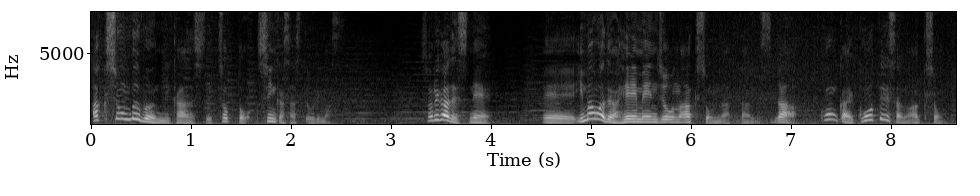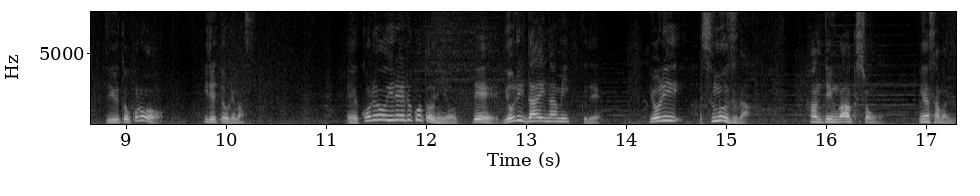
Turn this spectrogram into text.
アクション部分に関してちょっと進化させております。それがですね、えー、今までは平面上のアクションだったんですが今回高低差のアクションっていうところを入れております。えこれを入れることによってよりダイナミックでよりスムーズなハンティングアクションを皆様に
